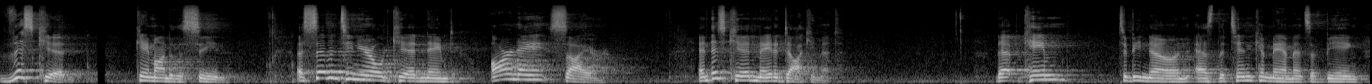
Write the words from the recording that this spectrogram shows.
this kid came onto the scene. A 17 year old kid named Arne Sejr. And this kid made a document that came to be known as the Ten Commandments of being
